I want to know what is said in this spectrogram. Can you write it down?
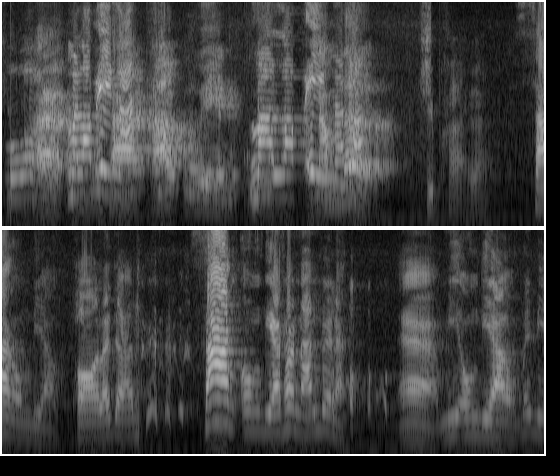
ชิบหายอ่มารับเองนะบูชาเท้ากูเวนมารับเองนะนำคะเลิกชิบหายแล้ว สร้างองค์เดียว พอแล้วอาจารย์สร้างองค์เดียวเท่านั้นด้วยนะอ่ามีองค์เดียวไม่มี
